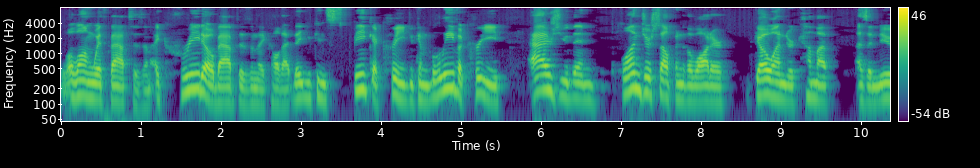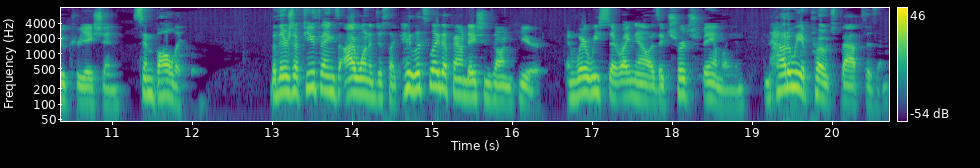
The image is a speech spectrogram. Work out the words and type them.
along with baptism, a credo baptism, they call that, that you can speak a creed, you can believe a creed as you then plunge yourself into the water, go under, come up as a new creation symbolically. But there's a few things I want to just like, hey, let's lay the foundations on here and where we sit right now as a church family. And, and how do we approach baptism?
